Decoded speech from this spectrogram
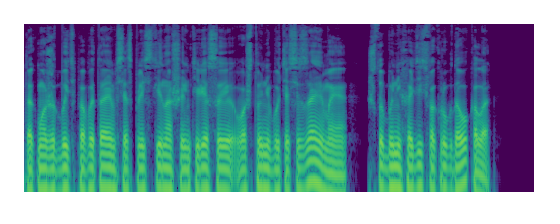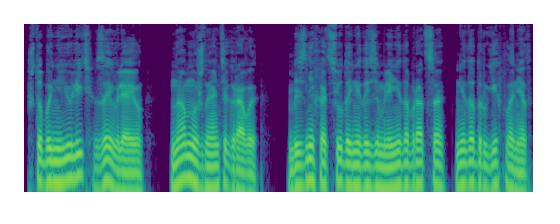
«Так, может быть, попытаемся сплести наши интересы во что-нибудь осязаемое, чтобы не ходить вокруг да около? Чтобы не юлить, заявляю, нам нужны антигравы. Без них отсюда ни до Земли не добраться, ни до других планет.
